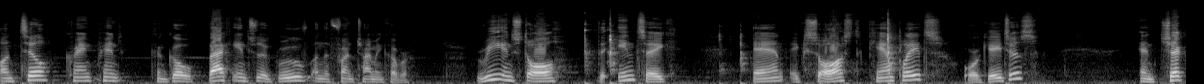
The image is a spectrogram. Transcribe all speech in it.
until crank pin can go back into the groove on the front timing cover. Reinstall the intake and exhaust cam plates or gauges and check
